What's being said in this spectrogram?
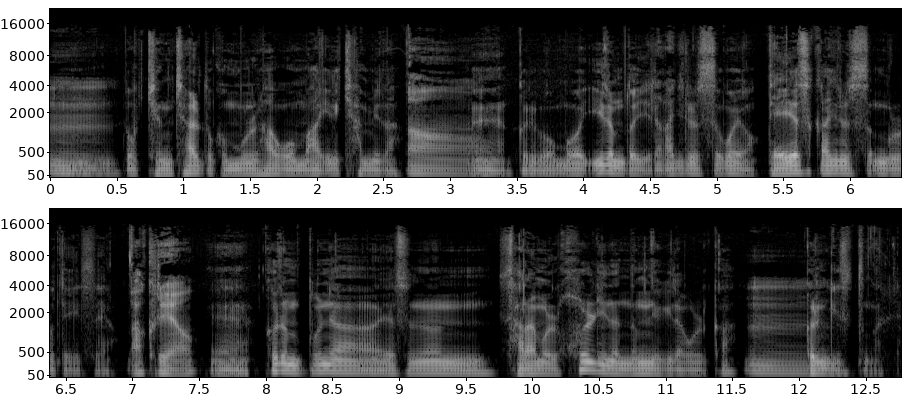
음. 또 경찰도 근무를 하고 막 이렇게 합니다. 어. 예, 그리고 뭐 이름도 여러 가지를 쓰고요. 대여섯 가지를 쓴 걸로 돼 있어요. 아, 그래요? 예, 그런 분야에서는 사람을 홀리는 능력이라고 할까? 음. 그런 게 있었던 것 같아요.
